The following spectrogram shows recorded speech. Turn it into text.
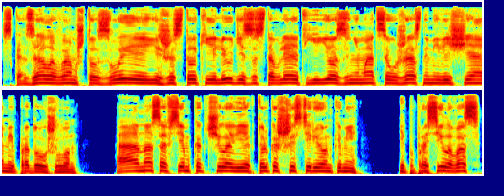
«Сказала вам, что злые и жестокие люди заставляют ее заниматься ужасными вещами», — продолжил он. «А она совсем как человек, только с шестеренками, и попросила вас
